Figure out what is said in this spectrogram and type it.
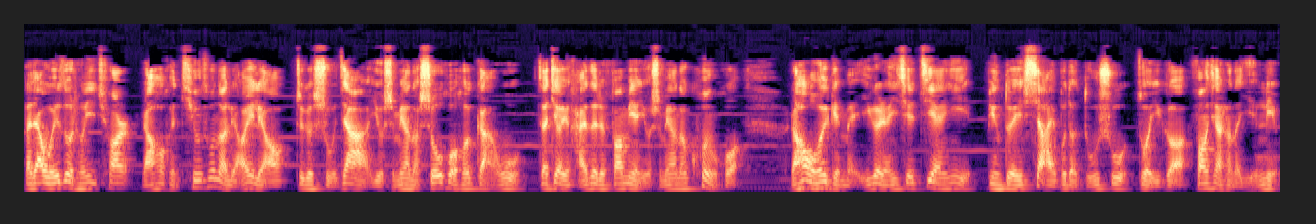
大家围坐成一圈儿，然后很轻松的聊一聊这个暑假有什么样的收获和感悟，在教育孩子这方面有什么样的困惑。然后我会给每一个人一些建议，并对下一步的读书做一个方向上的引领。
